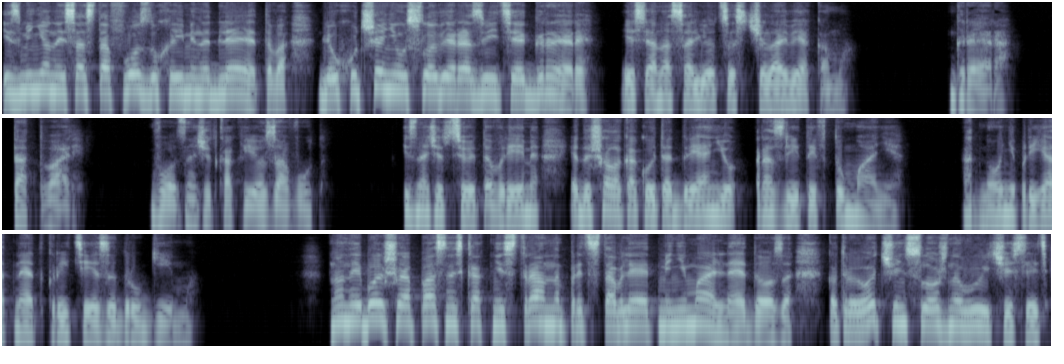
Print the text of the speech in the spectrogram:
измененный состав воздуха именно для этого, для ухудшения условий развития Греры, если она сольется с человеком. Грера, та тварь. Вот, значит, как ее зовут. И значит, все это время я дышала какой-то дрянью, разлитой в тумане. Одно неприятное открытие за другим. Но наибольшую опасность, как ни странно, представляет минимальная доза, которую очень сложно вычислить,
